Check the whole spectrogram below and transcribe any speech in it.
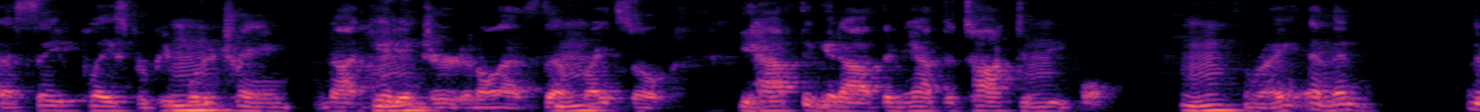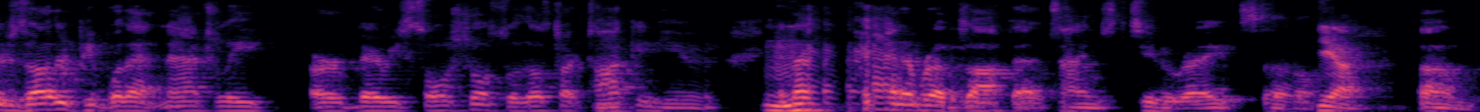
a safe place for people to mm-hmm. train, not get mm-hmm. injured, and all that stuff, right? So you have to get out there and you have to talk to people mm-hmm. right and then there's other people that naturally are very social so they'll start talking to you mm-hmm. and that kind of rubs off at times too right so yeah um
